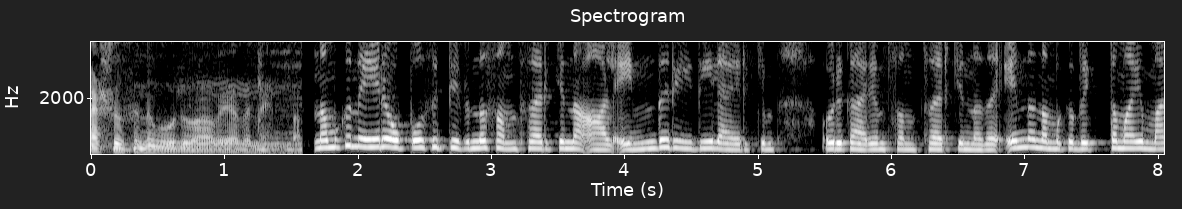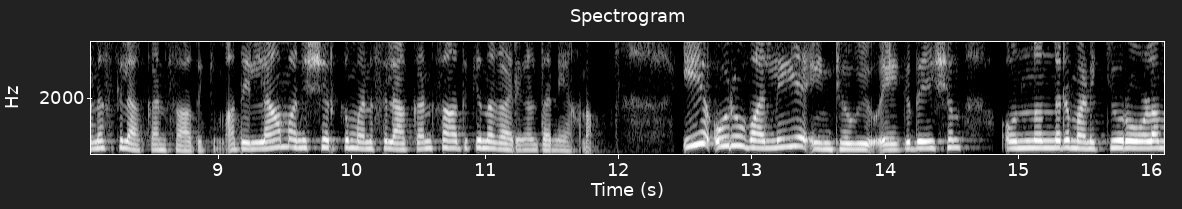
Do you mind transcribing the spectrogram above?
ആഷസിന് പോലും ആ വേദന നമുക്ക് നേരെ ഓപ്പോസിറ്റ് ഇരുന്ന് സംസാരിക്കുന്ന ആൾ എന്ത് രീതിയിലായിരിക്കും ഒരു കാര്യം സംസാരിക്കുന്നത് എന്ന് നമുക്ക് വ്യക്തമായി മനസ്സിലാക്കാൻ സാധിക്കും. അതെല്ലാ മനുഷ്യർക്കും മനസ്സിലാക്കാൻ സാധിക്കുന്ന കാര്യങ്ങൾ തന്നെയാണ്. ഈ ഒരു വലിയ ഇന്റർവ്യൂ ഏകദേശം ഒന്നൊന്നര മണിക്കൂറോളം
